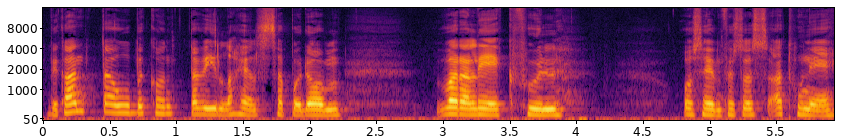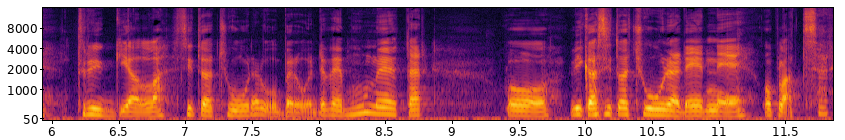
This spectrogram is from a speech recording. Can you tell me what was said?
bekanta och obekanta, vilja hälsa på dem, vara lekfull och sen förstås att hon är trygg i alla situationer oberoende vem hon möter och vilka situationer det än är och platser.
